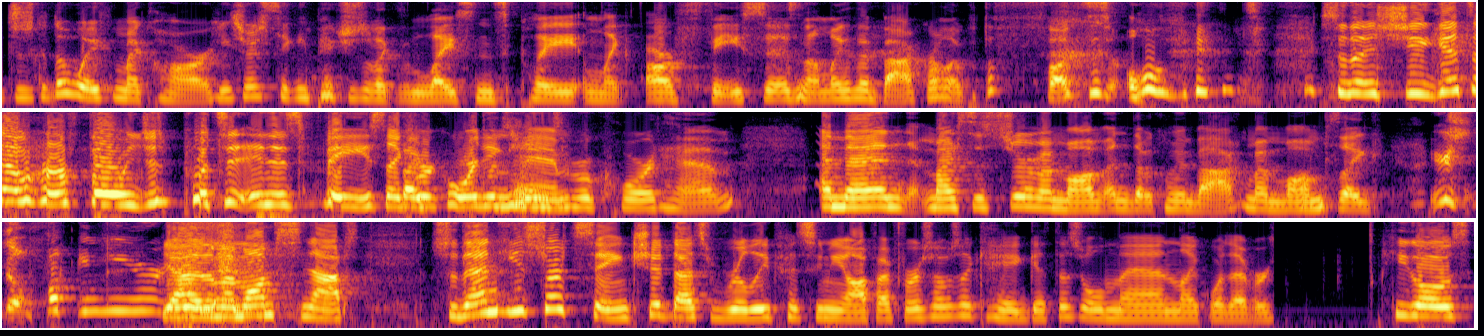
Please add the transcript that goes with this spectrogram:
"Just get away from my car." He starts taking pictures of like the license plate and like our faces, and I'm like in the background, like, "What the fuck, is this old man?" doing?" So then she gets out her phone and just puts it in his face, like, Like, recording him. to record him. And then my sister and my mom end up coming back. My mom's like, "You're still fucking here." yeah, and then my mom snaps. So then he starts saying shit that's really pissing me off. At first, I was like, hey, get this old man, like, whatever. He goes,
